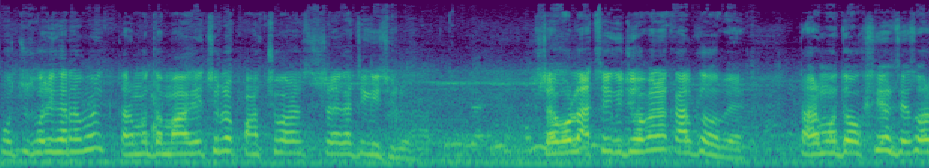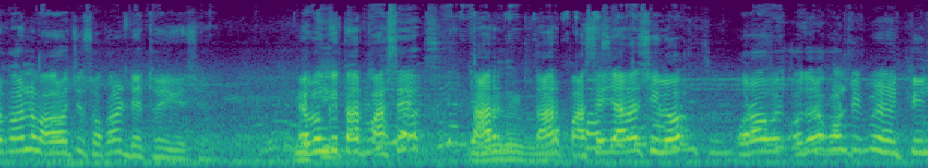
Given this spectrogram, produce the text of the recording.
প্রচুর শরীর খারাপ হয় তার মধ্যে মা গেছিল পাঁচ ছবার সিস্টারের কাছে গেছিল। সিস্টার বলল আজকে কিছু হবে না কালকে হবে। তার মধ্যে অক্সিজেন শেষ হওয়ার কারণে বাবার হচ্ছে সকালে ডেথ হয়ে গেছে। এবং কি তার পাশে তার তার পাশে যারা ছিল ওরা ওদেরও কোনো ট্রিটমেন্ট হয়নি। তিন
